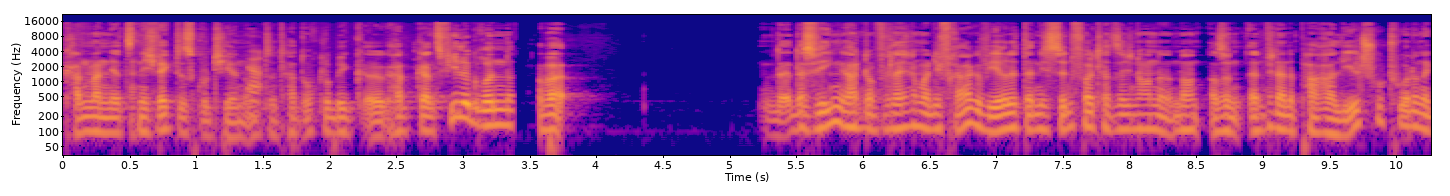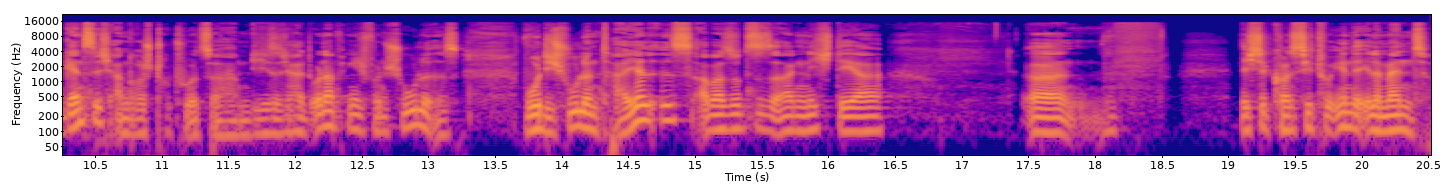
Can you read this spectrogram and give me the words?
kann man jetzt nicht wegdiskutieren. Ja. Und das hat auch, glaube ich, äh, hat ganz viele Gründe. Aber deswegen hat vielleicht nochmal die Frage, wäre das dann nicht sinnvoll, tatsächlich noch, eine, noch also entweder eine Parallelstruktur oder eine gänzlich andere Struktur zu haben, die sich halt unabhängig von Schule ist, wo die Schule ein Teil ist, aber sozusagen nicht der, äh, nicht das konstituierende Element.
